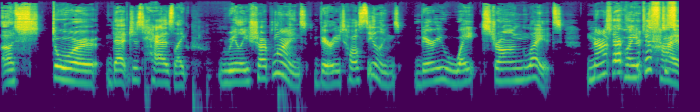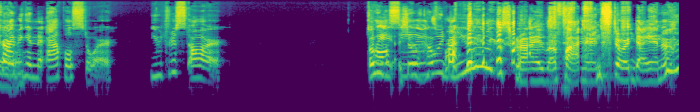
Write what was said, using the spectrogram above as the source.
a store that just has like really sharp lines, very tall ceilings, very white, strong lights. Not Check, quite. You're just tile. describing an Apple store. You just are. Oh, tall okay, so how would you describe a finance store, Diana?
